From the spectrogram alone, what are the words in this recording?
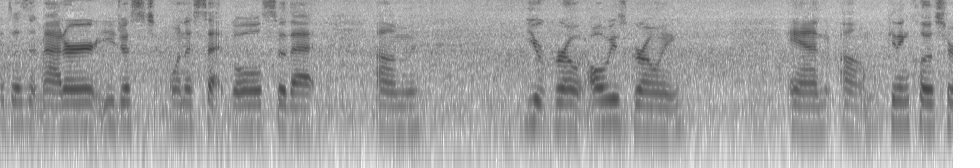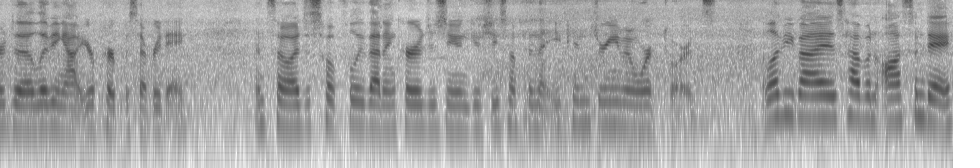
It doesn't matter. You just want to set goals so that um, you're grow- always growing and um, getting closer to living out your purpose every day. And so I just hopefully that encourages you and gives you something that you can dream and work towards. I love you guys. Have an awesome day.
